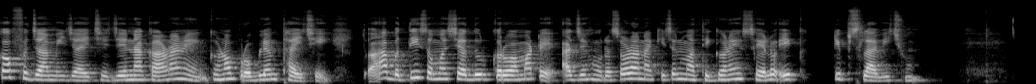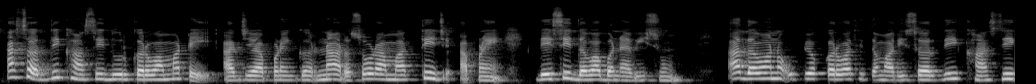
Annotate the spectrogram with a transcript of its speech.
કફ જામી જાય છે, જેના કારણે ઘણો પ્રોબ્લેમ થાય છે. તો આ બધી સમસ્યા દૂર કરવા માટે આજે હું રસોડાના કિચનમાંથી ઘણી સહેલો એક ટિપ્સ લાવી છું. આ શરદી ખાંસી દૂર કરવા માટે આજે આપણે ઘરના રસોડામાંથી જ આપણે દેશી દવા બનાવીશું. આ દવાનો ઉપયોગ કરવાથી તમારી શરદી, ખાંસી,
